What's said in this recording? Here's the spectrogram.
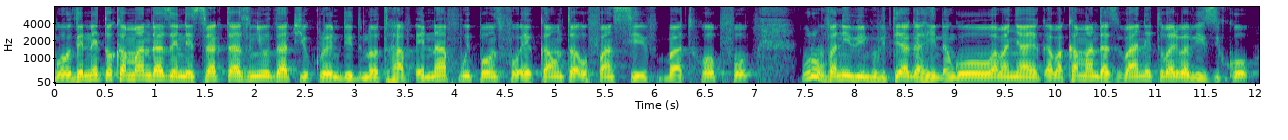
ngo the NATO commanders and instructors knew that Ukraine did not have enough weapons for a counter offensive but hope for urumva ni ibintu biteye agahinda ngo abacommanders ba NATO bari babizi ko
